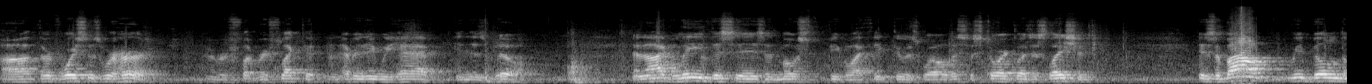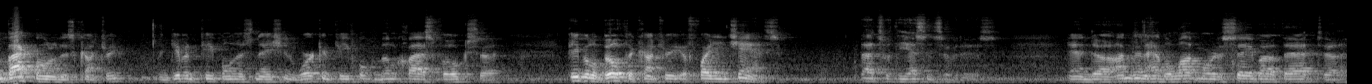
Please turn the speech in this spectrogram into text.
uh, their voices were heard and reflect, reflected in everything we have in this bill. And I believe this is, and most people I think do as well, this historic legislation is about rebuilding the backbone of this country and giving people in this nation, working people, middle class folks, uh, people who built the country, a fighting chance. That's what the essence of it is. And uh, I'm going to have a lot more to say about that uh,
